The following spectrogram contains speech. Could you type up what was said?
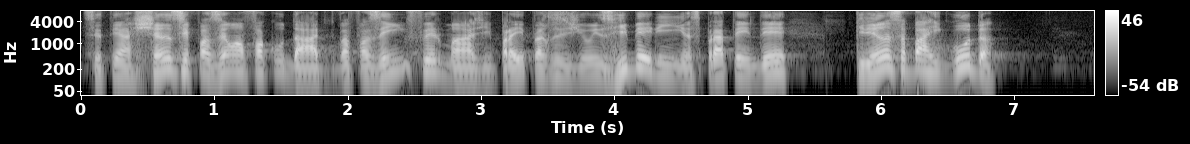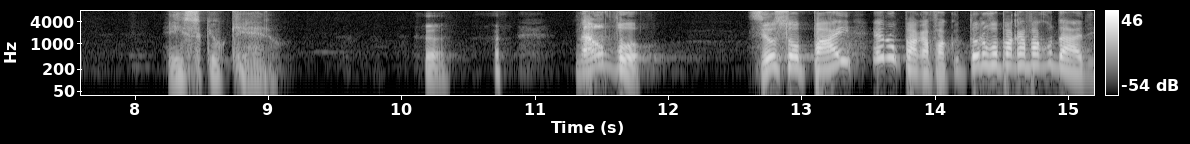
você tem a chance de fazer uma faculdade, vai fazer enfermagem para ir para as regiões ribeirinhas, para atender criança barriguda? É isso que eu quero. Não, pô. Se eu sou pai, eu não pago a faculdade, então eu não vou pagar a faculdade.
